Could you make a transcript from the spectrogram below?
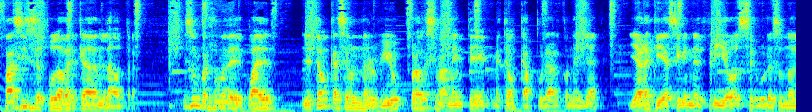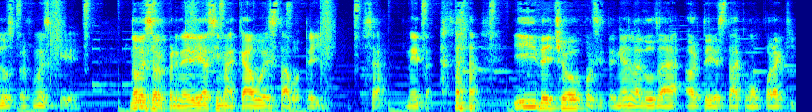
fácil se pudo haber quedado en la otra. Es un perfume del cual le tengo que hacer una review próximamente, me tengo que apurar con ella. Y ahora que ya se viene el frío, seguro es uno de los perfumes que no me sorprendería si me acabo esta botella. O sea, neta. y de hecho, por si tenían la duda, ahorita ya está como por aquí.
